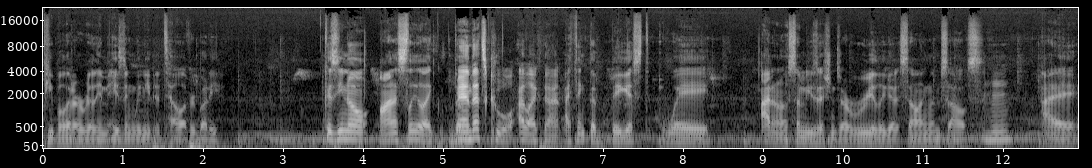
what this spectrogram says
people that are really amazing, we need to tell everybody. Because you know, honestly, like the, Man, that's cool. I like that. I think the biggest way, I don't know. Some musicians are really good at selling themselves. Mm-hmm. I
